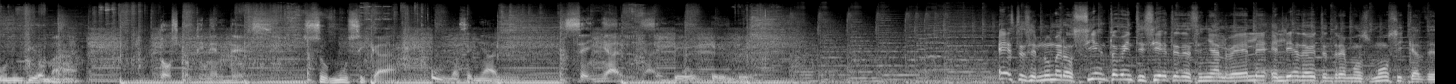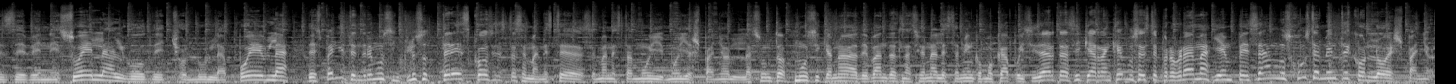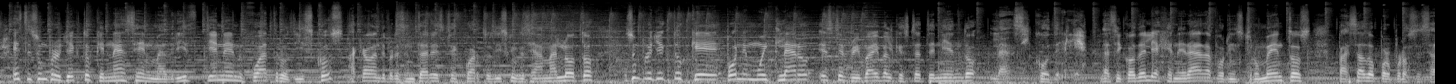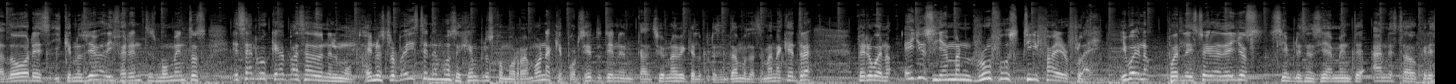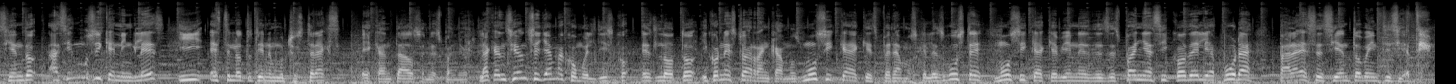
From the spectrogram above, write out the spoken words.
Un idioma. Dos continentes. Su música. Una señal. Señal BL. Este es el número 127 de Señal BL. El día de hoy tendremos música desde Venezuela, algo de Cholula, Puebla. De España tendremos incluso tres cosas esta semana. Esta semana está muy, muy español el asunto. Música nueva de bandas nacionales también como Capo y Sidarta. Así que arranquemos este programa y empezamos justamente con lo español. Este es un proyecto que nace en Madrid. Tienen cuatro discos. Acaban de presentar este cuarto disco que se llama Loto. Es un proyecto que pone muy claro este revival que está teniendo la psicodelia. La psicodelia generada por instrumentos, pasado por procesadores y que nos lleva a diferentes momentos, es algo que ha pasado en el mundo. En nuestro país tenemos ejemplos como Ramona, que por cierto tienen canción nueva que le presentamos la semana que entra, pero bueno, ellos se llaman Rufus T. Firefly. Y bueno, pues la historia de ellos simple y sencillamente han estado creciendo, haciendo música en inglés y este loto tiene muchos tracks cantados en español. La canción se llama como el disco es Loto y con esto arrancamos música que esperamos que les guste, música que viene desde España, psicodelia pura para ese 127.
